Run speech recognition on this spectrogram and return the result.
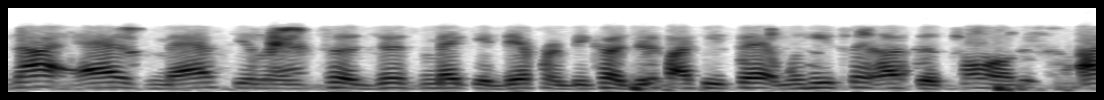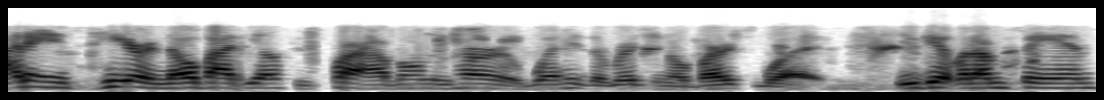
not as masculine to just make it different because just like he said when he sent us the song. I didn't hear nobody else's part. I've only heard what his original verse was. You get what i'm saying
